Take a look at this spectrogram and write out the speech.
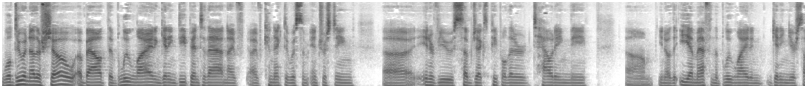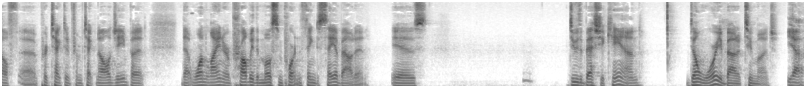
We'll do another show about the blue light and getting deep into that. And I've I've connected with some interesting uh, interview subjects, people that are touting the um, you know the EMF and the blue light and getting yourself uh, protected from technology. But that one liner, probably the most important thing to say about it is do the best you can. Don't worry about it too much. Yeah.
